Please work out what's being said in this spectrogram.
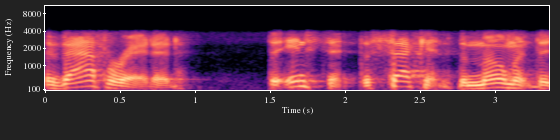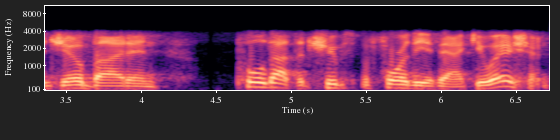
evaporated the instant, the second, the moment that Joe Biden pulled out the troops before the evacuation.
